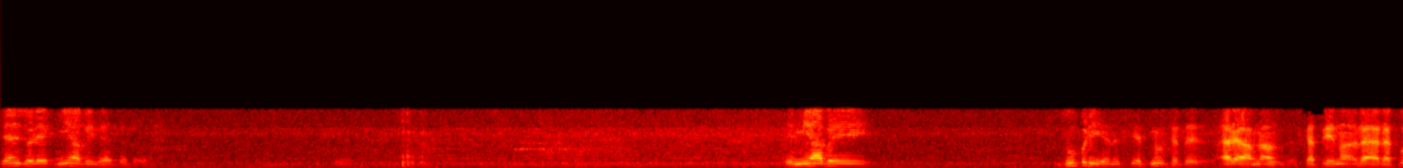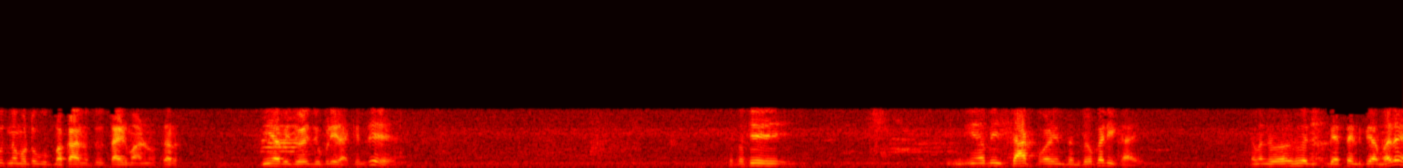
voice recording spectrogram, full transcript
તેની જોડે એક મિયા આપી રહેતો હતો. તે મિયાભાઈ ઝૂંપડી અને શેઠનું છે અરે આમના ક્ષત્રિય નો રાજપૂતનું મોટું મકાન હતું ત્રણ માળનું સરસ. મિયાભાઈ જોડે ઝૂંપડી રાખીને છે પછી મિયાભાઈ શાક પડીને ધંધો કરી ખાય. તમને રોજ બે ત્રણ રૂપિયા મળે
